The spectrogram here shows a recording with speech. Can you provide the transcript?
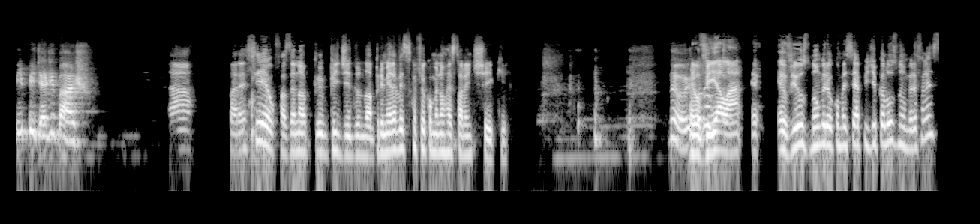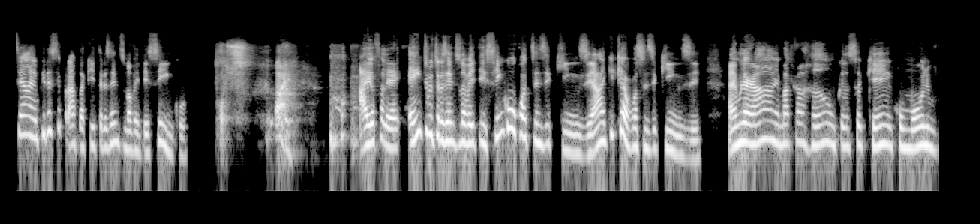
e pedi a de baixo. Ah, Parece eu fazendo o pedido na primeira vez que eu fui comer num restaurante chique. Não, eu, eu via lá, eu vi os números, eu comecei a pedir pelos números. Eu falei assim, ah, eu queria esse prato aqui, 395. Nossa, ai. Aí eu falei, entre o 395 ou o 415? Ah, o que, que é o 415? Aí a mulher, ah, é macarrão, que não sei o quê, com molho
